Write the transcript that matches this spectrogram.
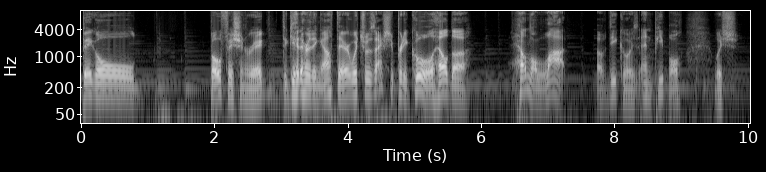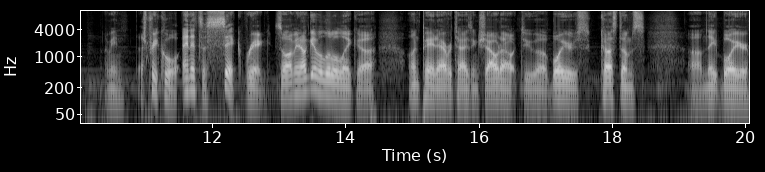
big old bow fishing rig to get everything out there, which was actually pretty cool. Held a held a lot of decoys and people, which, I mean, that's pretty cool. And it's a sick rig. So, I mean, I'll give a little, like, uh, unpaid advertising shout out to uh, Boyer's Customs, um, Nate Boyer.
